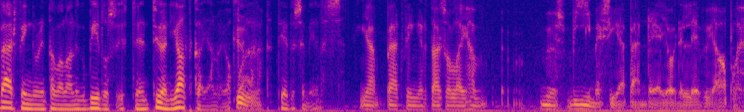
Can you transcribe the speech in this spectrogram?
Badfingerin tavallaan niin beatles yhtiön työn jatkajana jopa Kyllä. Että tietyssä mielessä. Ja Badfinger taisi olla ihan myös viimeisiä bändejä, joiden levyjä Apple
